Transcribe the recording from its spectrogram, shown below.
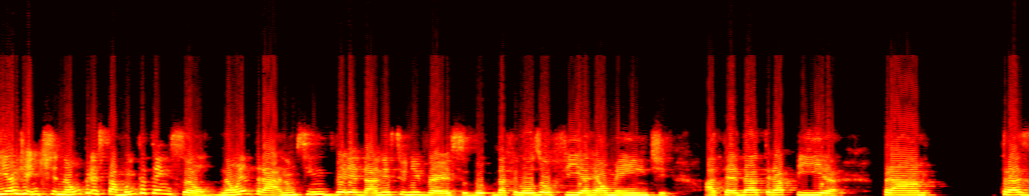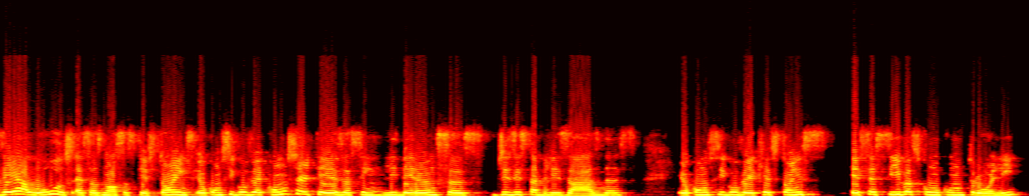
se a gente não prestar muita atenção, não entrar, não se enveredar nesse universo do, da filosofia realmente, até da terapia, para trazer à luz essas nossas questões, eu consigo ver com certeza, assim, lideranças desestabilizadas, eu consigo ver questões excessivas com o controle.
